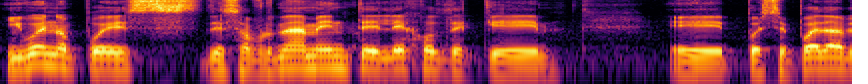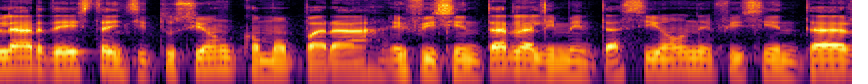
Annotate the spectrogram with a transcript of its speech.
y bueno, pues desafortunadamente lejos de que eh, pues se pueda hablar de esta institución como para eficientar la alimentación, eficientar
